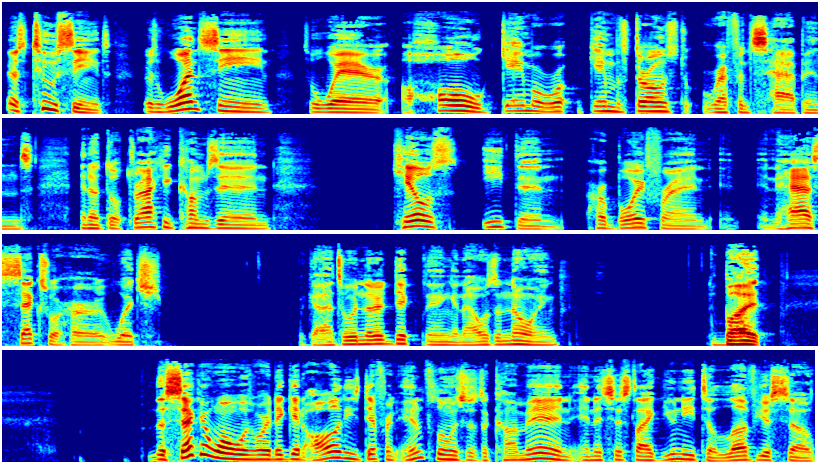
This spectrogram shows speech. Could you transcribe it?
there's two scenes. There's one scene to where a whole Game of Game of Thrones reference happens, and a Dothraki comes in, kills Ethan, her boyfriend, and, and has sex with her, which we got into another dick thing, and that was annoying. But the second one was where they get all of these different influencers to come in, and it's just like you need to love yourself.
